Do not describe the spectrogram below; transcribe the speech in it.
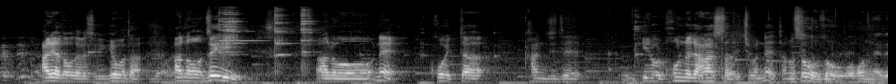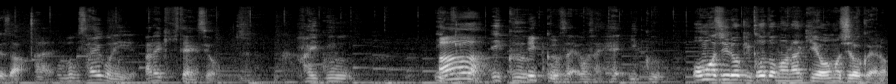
ありがとうございます。今日またあのぜひあのねこういった感じでいろいろ本音で話したら一番ね楽しい。そうそう本音でさ。はい。僕最後にあれ聞きたいんですよ。俳句。あー。一句一句ごめんなさいごめんなさい。へ一句面白きこともなきよ面白くやろ。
